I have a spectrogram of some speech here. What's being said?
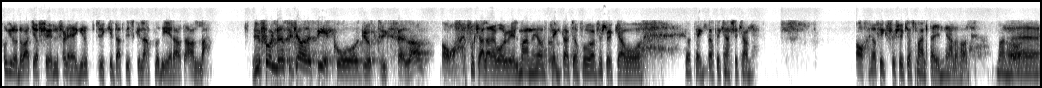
På grund av att jag föll för det här grupptrycket att vi skulle applådera åt alla. Du följde den så kallade PK-grupptrycksfällan. Ja, jag får kalla det vad du vill, men jag tänkte att jag får försöka och... Jag tänkte att det kanske kan... Ja, jag fick försöka smälta in i alla fall. Men Ja. eh,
